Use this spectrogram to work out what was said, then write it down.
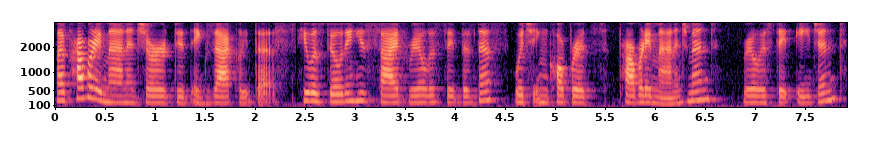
My property manager did exactly this. He was building his side real estate business, which incorporates property management, real estate agent,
